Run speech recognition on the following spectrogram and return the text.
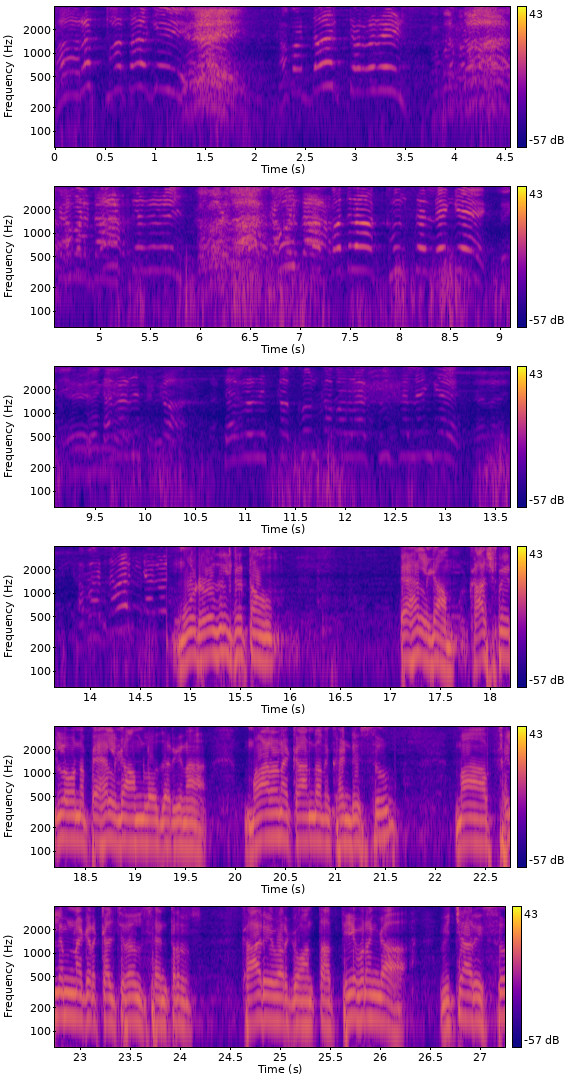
भारत माता की खबरदार टेररिस्ट खबरदार మూడు రోజుల క్రితం పెహల్గాం కాశ్మీర్లో ఉన్న పెహల్గాంలో జరిగిన మారణకాండను ఖండిస్తూ మా ఫిలిం నగర్ కల్చరల్ సెంటర్ కార్యవర్గం అంతా తీవ్రంగా విచారిస్తూ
